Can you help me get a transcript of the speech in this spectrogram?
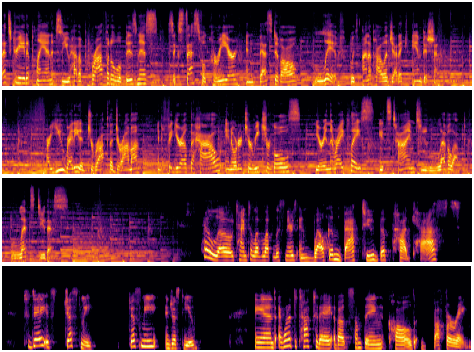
Let's create a plan so you have a profitable business, successful career, and best of all, live with unapologetic ambition. Are you ready to drop the drama and figure out the how in order to reach your goals? You're in the right place. It's time to level up. Let's do this. Hello, Time to Level Up listeners, and welcome back to the podcast. Today it's just me, just me and just you. And I wanted to talk today about something called buffering.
